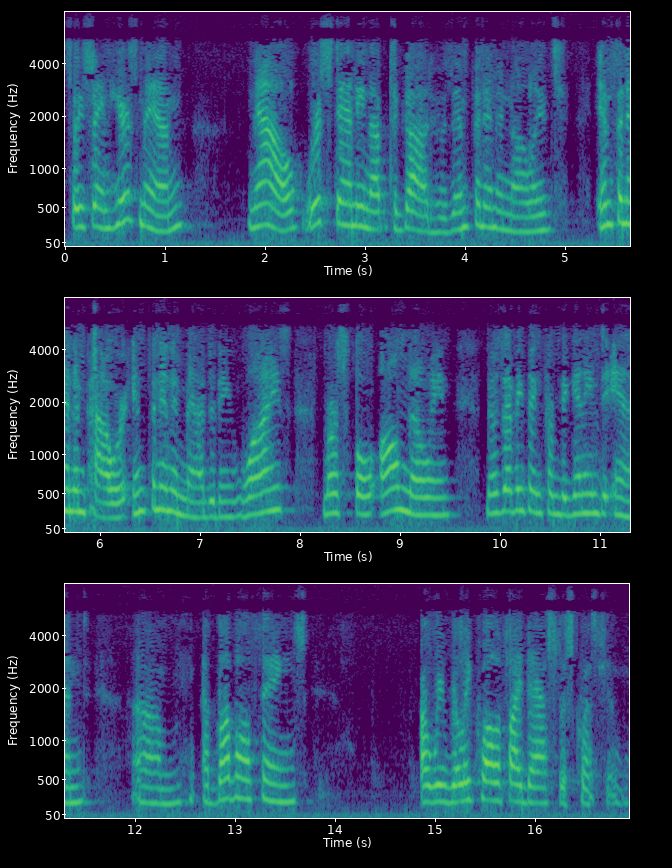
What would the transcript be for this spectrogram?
So he's saying, here's man. Now we're standing up to God, who is infinite in knowledge, infinite in power, infinite in majesty, wise, merciful, all-knowing, knows everything from beginning to end um, above all things, are we really qualified to ask this question?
